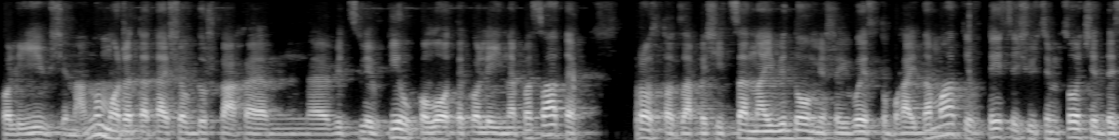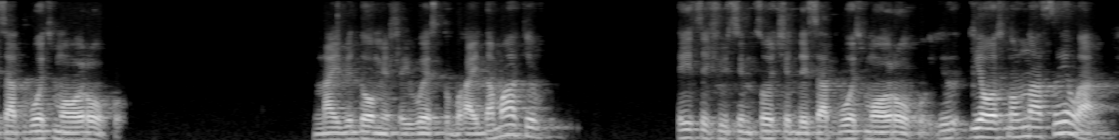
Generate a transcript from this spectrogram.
Коліївщина. Ну, можете те, що в дужках е, е, від слів кіл, колоти, колій не писати. Просто запишіть. Це найвідоміший виступ гайдамаків 1768 року. Найвідоміший виступ гайдамаків 1768 року. І, і основна сила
